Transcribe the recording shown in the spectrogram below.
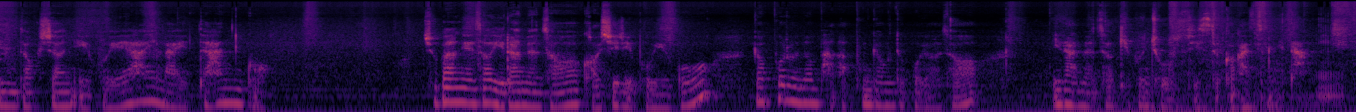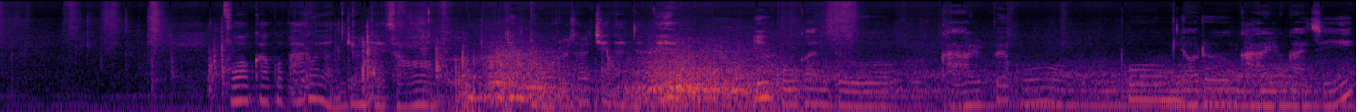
인덕션 2구의 하이라이트 한 구. 주방에서 일하면서 거실이 보이고 옆으로는 바깥 풍경도 보여서 일하면서 기분 좋을 수 있을 것 같습니다. 부엌하고 바로 연결돼서 폴딩 도어를 설치해 놨는데요. 이 공간도 가을 빼고 봄, 여름, 가을까지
